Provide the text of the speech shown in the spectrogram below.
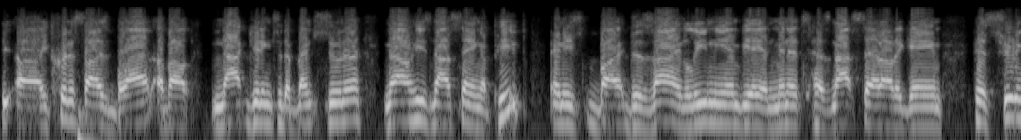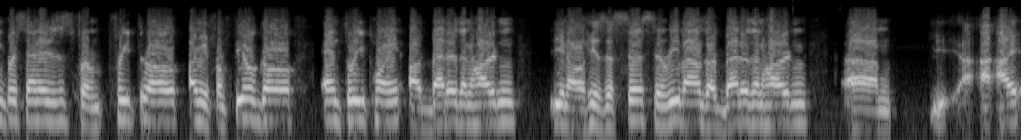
He, uh, he criticized Blatt about not getting to the bench sooner. Now he's not saying a peep, and he's by design leading the NBA in minutes. Has not sat out a game. His shooting percentages from free throw, I mean from field goal and three point, are better than Harden. You know his assists and rebounds are better than Harden. Um, I,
